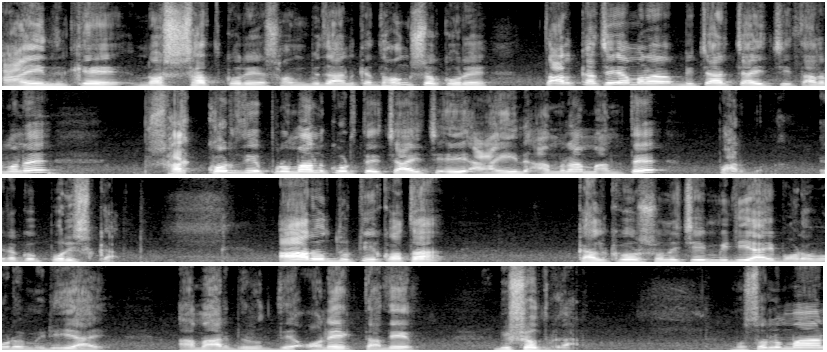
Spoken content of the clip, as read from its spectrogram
আইনকে নস্বাত করে, সংবিধানকে ধ্বংস করে, তার কাছে আমরা বিচার চাইছি। তার মানে স্বাক্ষর দিয়ে প্রমাণ করতে চাইছি, এই আইন আমরা মানতে পারব না। এটা খুব পরিষ্কার। আরও দুটি কথা, কালকেও শুনেছি মিডিয়ায়, বড় বড় মিডিয়ায় আমার বিরুদ্ধে অনেক তাদের বিষোদ্গার মুসলমান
